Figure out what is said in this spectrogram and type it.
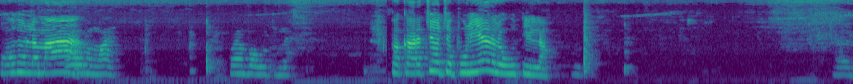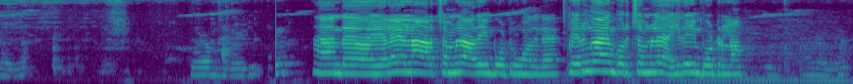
போதும் இல்லைம்மா? ஊற்றுமே இப்போ கரைச்சி வச்ச புளியை அதில் ஊற்றிடலாம் அந்த இலையெல்லாம் அரைச்சோம்ல அதையும் போட்டுருவோம் அதில். பெருங்காயம் பொரிச்சோம்ல இதையும் போட்டுடலாம் அவ்வளோதான்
